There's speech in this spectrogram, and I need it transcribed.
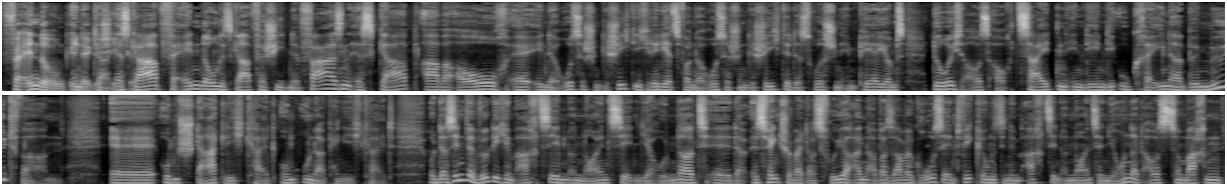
Veränderung in, in der, der Geschichte. Es gab Veränderungen, es gab verschiedene Phasen, es gab aber auch äh, in der russischen Geschichte, ich rede jetzt von der russischen Geschichte des russischen Imperiums, durchaus auch Zeiten, in denen die Ukrainer bemüht waren äh, um Staatlichkeit, um Unabhängigkeit. Und da sind wir wirklich im 18. und 19. Jahrhundert. Äh, da, es fängt schon weitaus früher an, aber sagen wir, große Entwicklungen sind im 18. und 19. Jahrhundert auszumachen.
